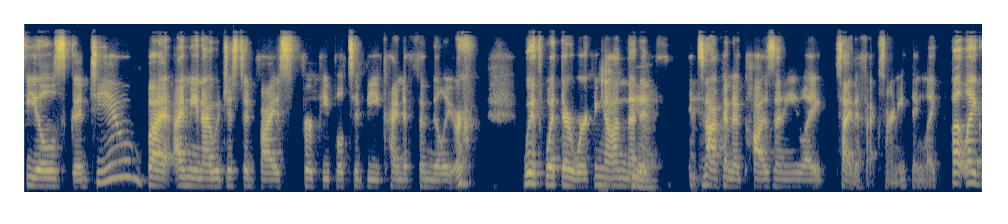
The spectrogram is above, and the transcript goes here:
feels good to you. But I mean, I would just advise for people to be kind of familiar with what they're working on, that yeah. it's it's not going to cause any like side effects or anything like but like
